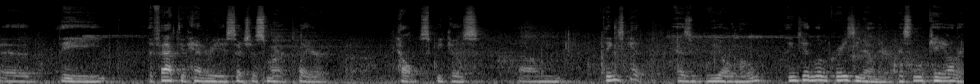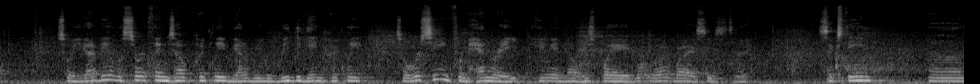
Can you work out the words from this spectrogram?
uh, the the fact that Henry is such a smart player helps because um, things get, as we all know, things get a little crazy down there. It's a little chaotic. So you got to be able to sort things out quickly. You got to be able to read the game quickly. So we're seeing from Henry, even though he's played what, what I see, 16 uh,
